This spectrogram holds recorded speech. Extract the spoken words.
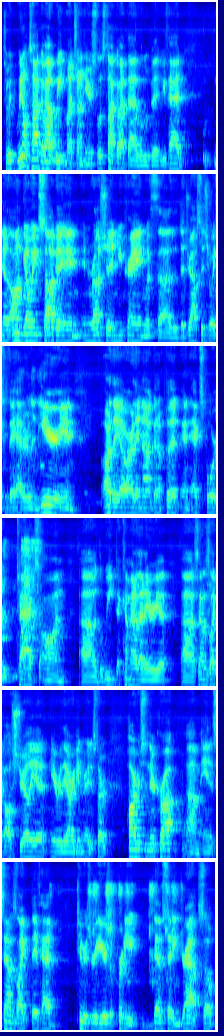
So we, we don't talk about wheat much on here, so let's talk about that a little bit. We've had, you know, the ongoing saga in, in Russia and Ukraine with uh, the drought situations they had early in the year, and are they are they not going to put an export tax on uh, the wheat that come out of that area? Uh, sounds like Australia here where they are getting ready to start harvesting their crop, um, and it sounds like they've had two or three years of pretty devastating drought. So,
